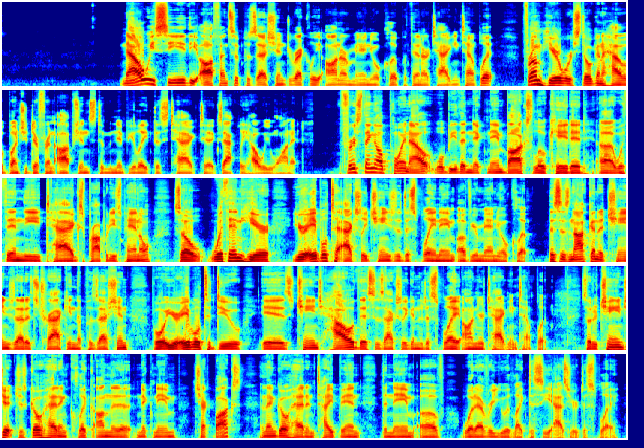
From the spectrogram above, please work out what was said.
Now we see the offensive possession directly on our manual clip within our tagging template. From here, we're still going to have a bunch of different options to manipulate this tag to exactly how we want it. The first thing I'll point out will be the nickname box located uh, within the tags properties panel. So within here, you're able to actually change the display name of your manual clip. This is not going to change that it's tracking the possession, but what you're able to do is change how this is actually going to display on your tagging template. So to change it, just go ahead and click on the nickname checkbox and then go ahead and type in the name of whatever you would like to see as your display.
